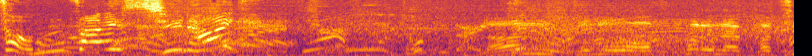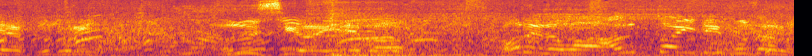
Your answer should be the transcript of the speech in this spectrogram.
存在しない。なんともあっぱれな活躍ぶりお主がいれば我らは安泰でござるな。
